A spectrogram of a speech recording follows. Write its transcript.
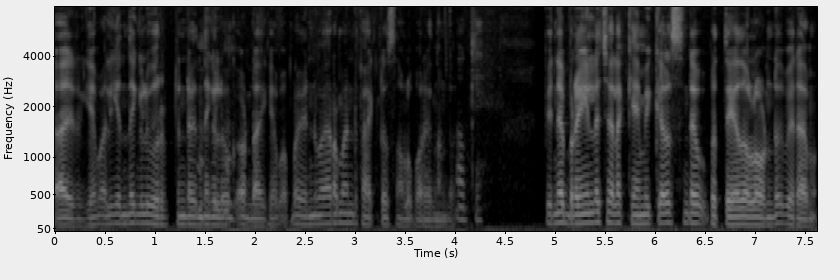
ആയിരിക്കാം. അല്ലെങ്കിൽ എന്തെങ്കിലും ഇറിട്ടിന്റെ എന്തെങ്കിലും ഒക്കെ ഉണ്ടായിരിക്കാം. അപ്പോൾ എൻവയറമെന്റ് ഫാക്ടേഴ്സ് നമ്മൾ പറയുന്നുണ്ട്. ഓക്കെ. പിന്നെ ബ്രെയിനിലെ ചില കെമിക്കൽസിന്റെ പ്രത്യേകതകളുണ്ട്. വരാം.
